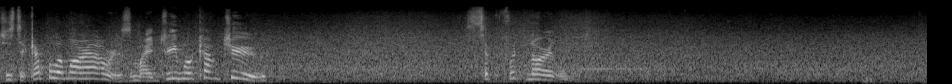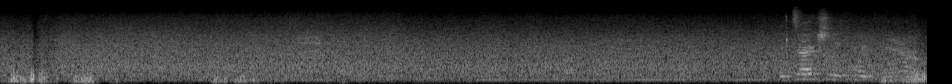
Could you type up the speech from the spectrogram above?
Just a couple of more hours and my dream will come true. Except gnarly It's actually quite narrow.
